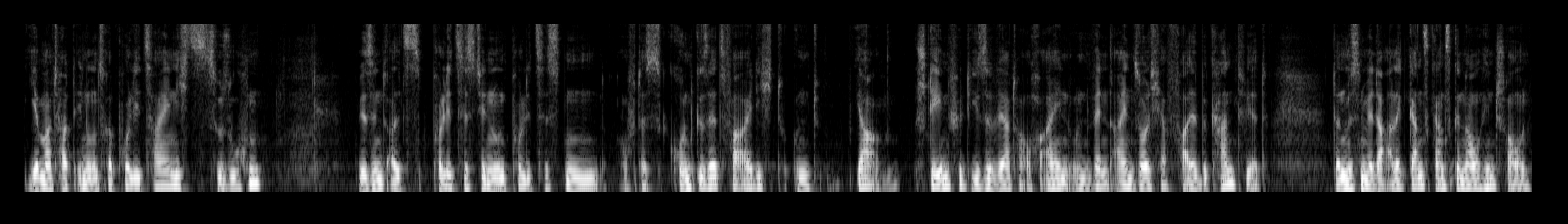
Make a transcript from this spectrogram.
jemand hat in unserer Polizei nichts zu suchen. Wir sind als Polizistinnen und Polizisten auf das Grundgesetz vereidigt und ja, stehen für diese Werte auch ein. Und wenn ein solcher Fall bekannt wird, dann müssen wir da alle ganz, ganz genau hinschauen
